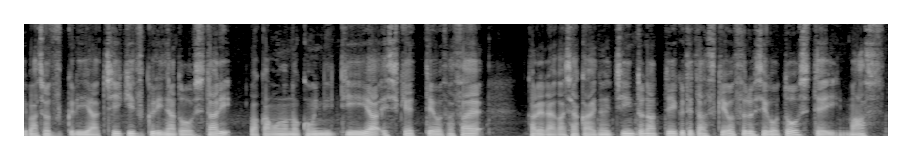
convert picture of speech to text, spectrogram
居場所づくりや地域づくりなどをしたり、若者のコミュニティや意思決定を支え、彼らが社会の一員となっていく手助けをする仕事をしています。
